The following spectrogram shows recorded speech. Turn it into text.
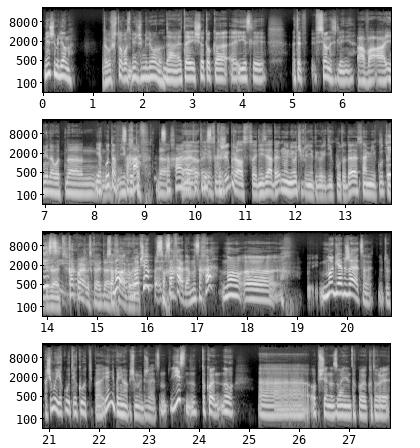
Меньше миллиона. Да вы что, у вас меньше миллиона? Да, это еще только э, если... Это все население. А, а именно вот на... Якутов? Якутов, да. Саха где-то э, 300. Скажи, пожалуйста, нельзя, да, ну, не очень принято говорить якуты, да? Сами якуты Есть- обижаются. Как правильно сказать, да? Саха. Ну, говорят. вообще, Саха? саха. да, мы саха, но э, многие обижаются. Ну, Почему якут, якут? Типа, я не понимаю, почему обижаются. Ну, Есть ну, такое, ну, э, общее название такое, которое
